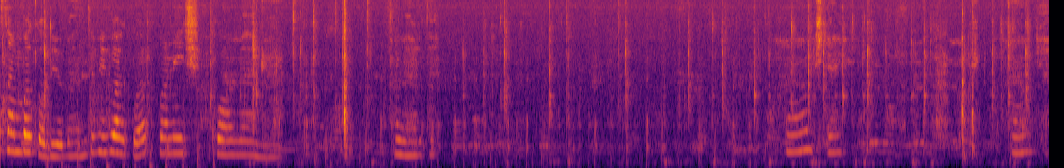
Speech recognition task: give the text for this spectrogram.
Bazen bug oluyor bende. Bir bug var. Bana hiç puan vermiyor. Ha, Verdi. Tamam şey. Tamam şey.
